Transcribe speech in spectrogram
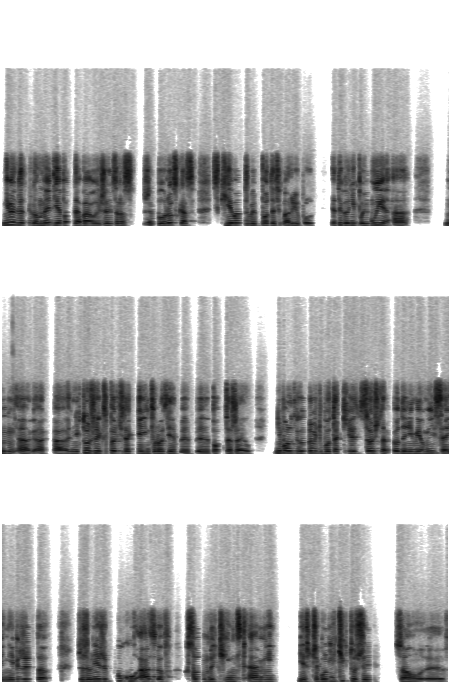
nie wiem, dlaczego media podawały, że, roz, że był rozkaz z Kijowa, żeby podać Mariupol. Ja tego nie pojmuję, a, a, a, a niektórzy eksperci takie informacje e, e, powtarzają. Nie wolno tego robić, bo takie coś na pewno nie miało miejsca i nie wierzę w to, że żołnierze pułku Azow chcą być instami, szczególnie ci, którzy są e, w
